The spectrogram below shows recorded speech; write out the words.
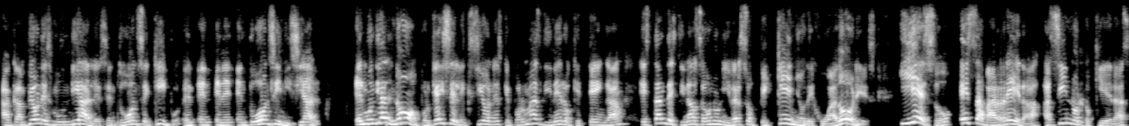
a campeones mundiales en tu once equipo, en, en- en en tu once inicial. El mundial no, porque hay selecciones que por más dinero que tengan, están destinados a un universo pequeño de jugadores. Y eso, esa barrera, así no lo quieras,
